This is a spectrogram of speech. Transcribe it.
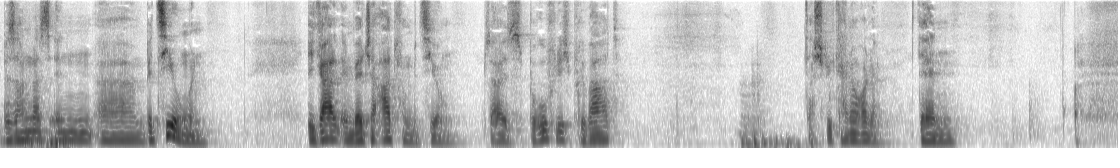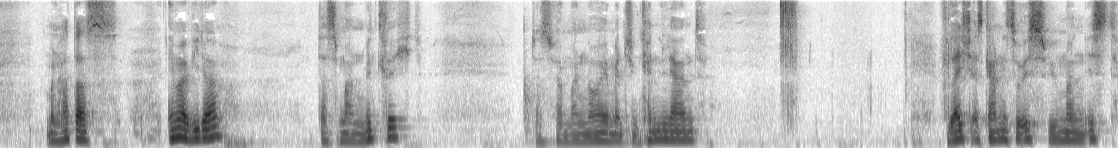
besonders in äh, Beziehungen. Egal in welcher Art von Beziehung, sei es beruflich, privat, das spielt keine Rolle. Denn man hat das immer wieder, dass man mitkriegt, dass wenn man neue Menschen kennenlernt, vielleicht erst gar nicht so ist, wie man ist.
